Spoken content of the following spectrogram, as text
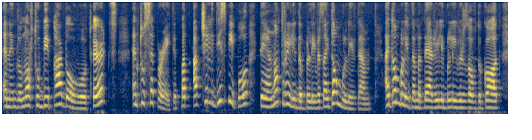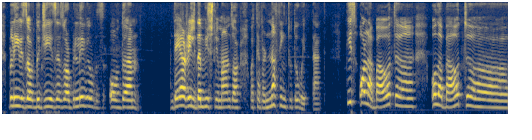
and in the north to be part of Turks and to separate it. But actually, these people, they are not really the believers. I don't believe them. I don't believe them that they are really believers of the God, believers of the Jesus, or believers of the. They are really the Muslims or whatever. Nothing to do with that this all about uh, all about uh,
